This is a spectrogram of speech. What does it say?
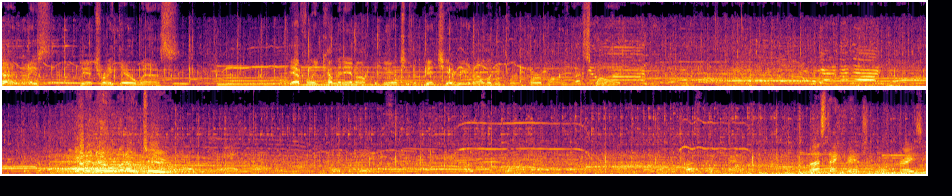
Yeah, nice pitch right there, Wes. Definitely coming in off the bench as a pinch hitter. You're not looking for a curveball in that spot. We got another one, 0-2. Mustang fans are going crazy.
